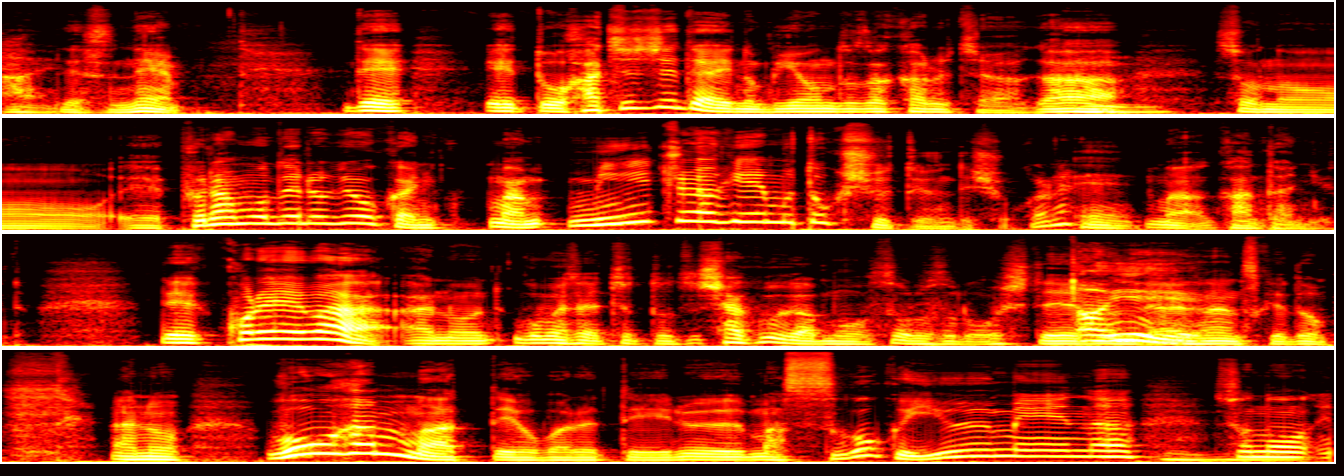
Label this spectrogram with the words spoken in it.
はい。ですね。で、えっと8時台の「ビヨンド・ザ・カルチャーが」そのえープラモデル業界に、まあ、ミニチュアゲーム特集というんでしょうかね、ええ。まあ簡単に言うと。でこれはあのごめんなさいちょっと尺がもうそろそろ押してるんでああいなんですけどあのウォーハンマーって呼ばれている、まあ、すごく有名なその、え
